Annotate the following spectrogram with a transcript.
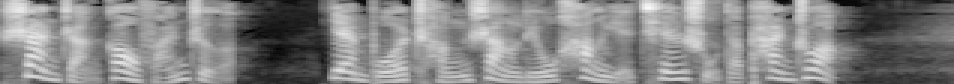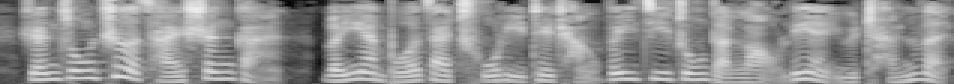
擅斩告反者，彦博呈上刘沆也签署的判状，仁宗这才深感文彦博在处理这场危机中的老练与沉稳。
